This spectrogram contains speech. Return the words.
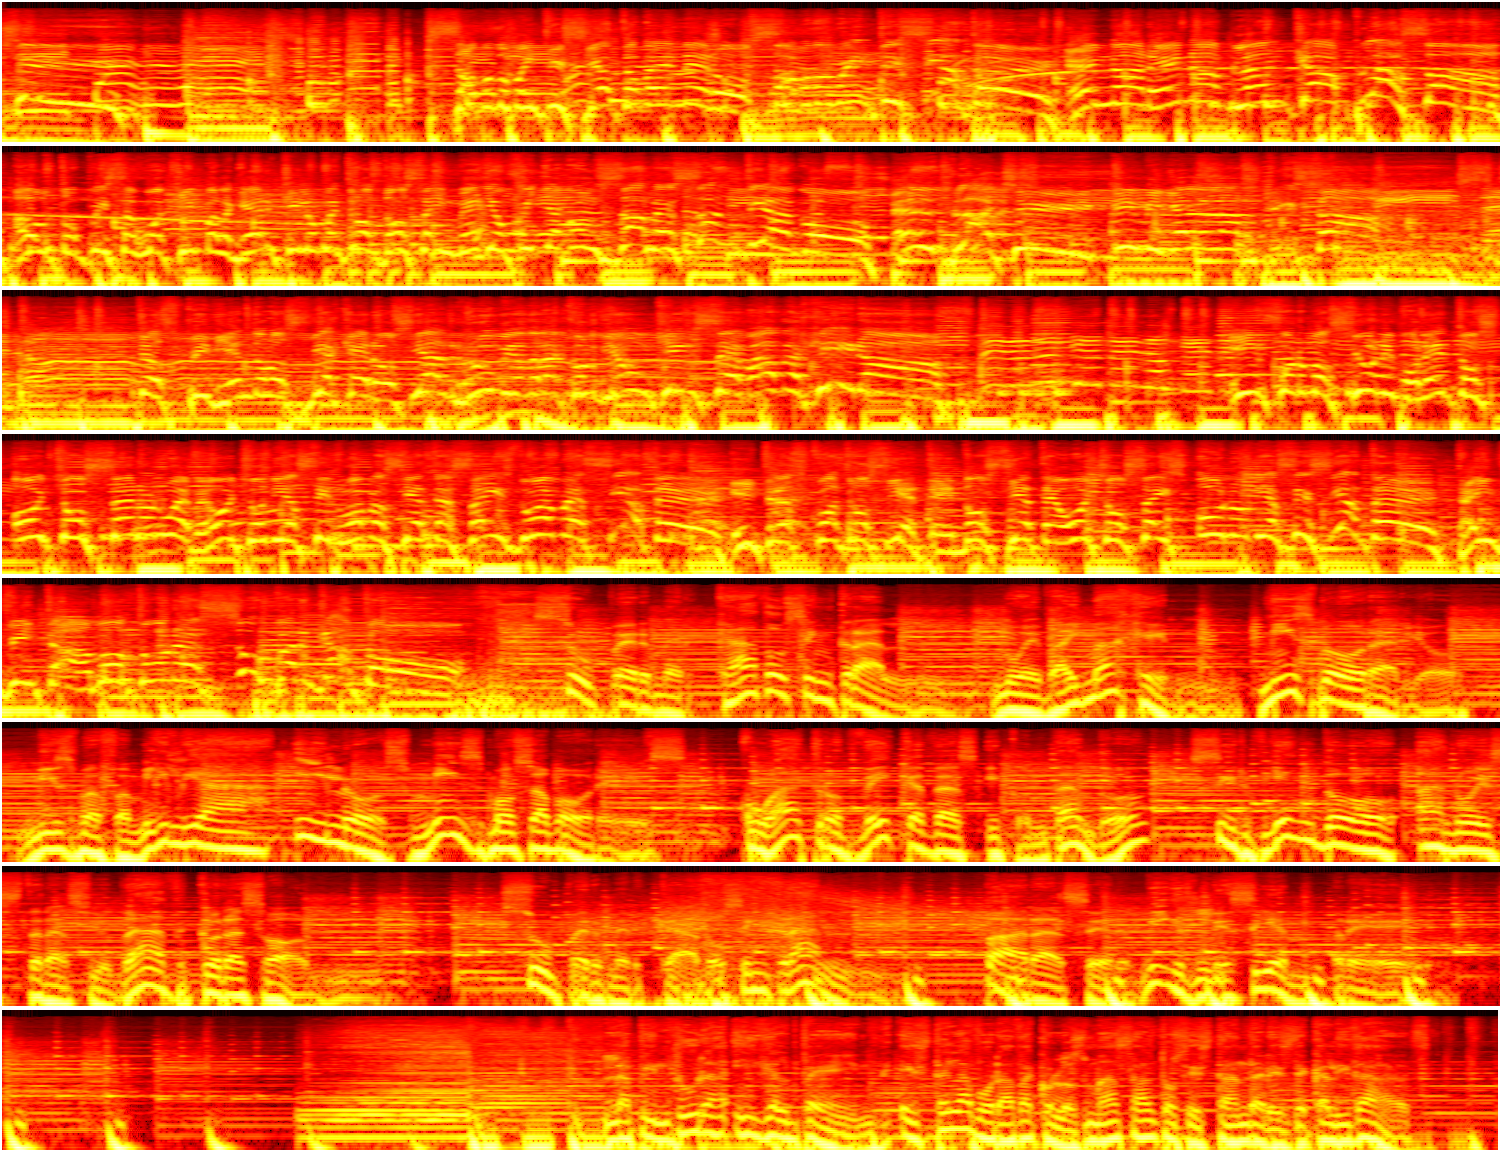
Sábado 27 de enero, sábado 27, en Arena Blanca Autopista Joaquín Balaguer, kilómetro 12 y medio, Villa González, Santiago. El Blachi y Miguel el Artista. Despidiendo a los viajeros y al rubio del acordeón, quien se va de gira. Información y boletos 809-819-7697 y 347-278-6117. Te invita a Motores Super Gato. Supermercado Central. Nueva imagen, mismo horario, misma familia y los mismos sabores. Cuatro décadas y contando, sirviendo a nuestra ciudad corazón. Supermercado Central. Para servirle siempre. La pintura Eagle Paint está elaborada con los más altos estándares de calidad.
